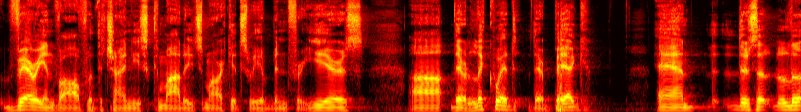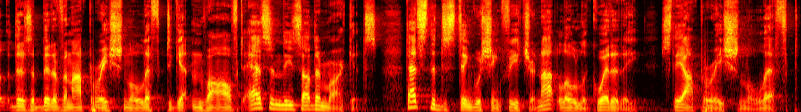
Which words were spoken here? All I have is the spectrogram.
very involved with the Chinese commodities markets. We have been for years. Uh, they're liquid, they're big, and there's a there's a bit of an operational lift to get involved, as in these other markets. That's the distinguishing feature, not low liquidity. It's the operational lift,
